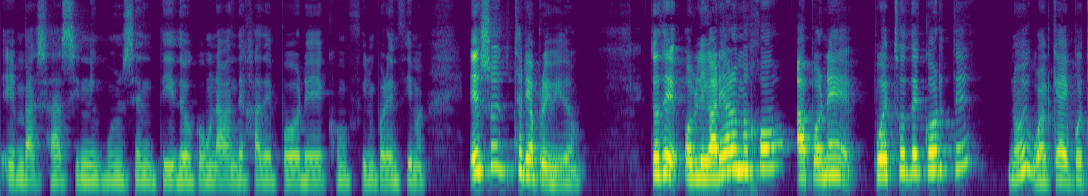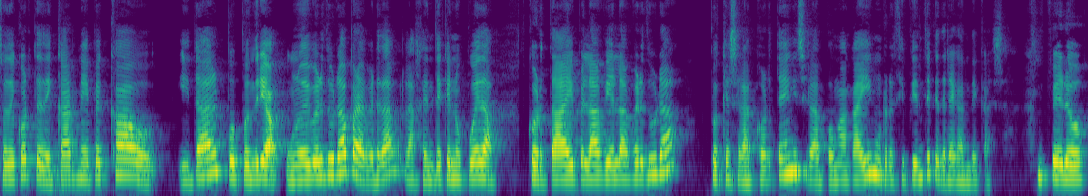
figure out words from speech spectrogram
envasada sin ningún sentido, con una bandeja de pores, con film por encima. Eso estaría prohibido. Entonces, obligaría a lo mejor a poner puestos de corte ¿no? Igual que hay puestos de corte de carne y pescado y tal, pues pondría uno de verdura para, ¿verdad? La gente que no pueda cortar y pelar bien las verduras, pues que se las corten y se las pongan ahí en un recipiente que traigan de casa. Pero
